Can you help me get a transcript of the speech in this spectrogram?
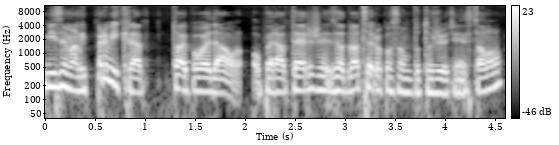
my sme mali prvýkrát, to aj povedal operatér, že za 20 rokov sa mu toto živote nestalo.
